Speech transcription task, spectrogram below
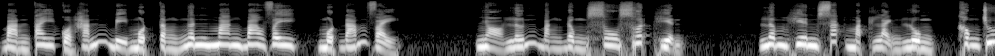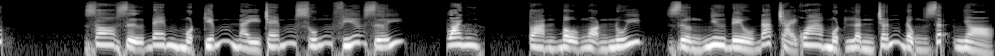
bàn tay của hắn bị một tầng ngân mang bao vây, một đám vảy. Nhỏ lớn bằng đồng xu xuất hiện. Lâm Hiên sắc mặt lạnh lùng, không chút. Do dự đem một kiếm này chém xuống phía dưới. Oanh! Toàn bộ ngọn núi dường như đều đã trải qua một lần chấn động rất nhỏ.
